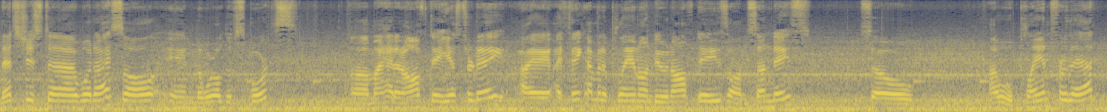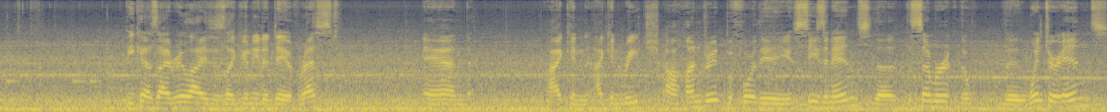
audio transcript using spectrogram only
that's just uh, what I saw in the world of sports. Um, I had an off day yesterday. I, I think I'm going to plan on doing off days on Sundays. So I will plan for that because I realize it's like you need a day of rest, and I can I can reach hundred before the season ends, the the summer the the winter ends,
